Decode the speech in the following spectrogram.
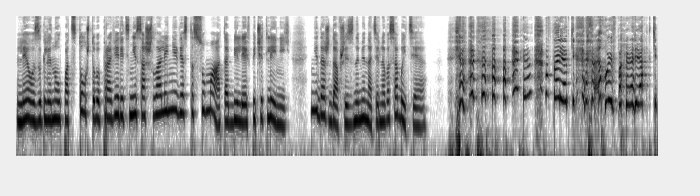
Лео заглянул под стол, чтобы проверить, не сошла ли невеста с ума от обилия впечатлений, не дождавшись знаменательного события. «В порядке! Ой, в порядке!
